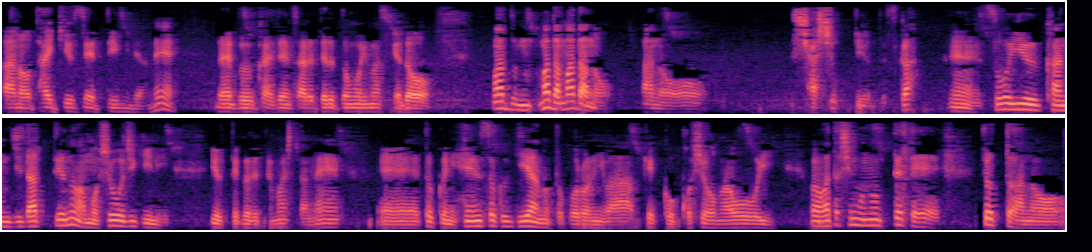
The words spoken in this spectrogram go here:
あの、耐久性っていう意味ではね、だいぶ改善されてると思いますけど、まず、まだまだの、あのー、車種っていうんですか、えー、そういう感じだっていうのはもう正直に言ってくれてましたね。えー、特に変速ギアのところには結構故障が多い。まあ、私も乗ってて、ちょっとあの、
